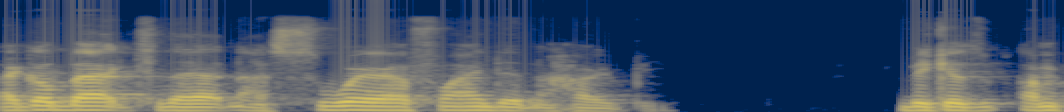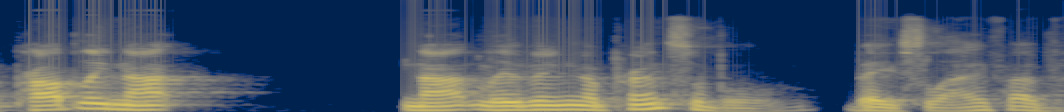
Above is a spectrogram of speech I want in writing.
I go back to that and I swear I find it in a heartbeat because I'm probably not not living a principle based life. I've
